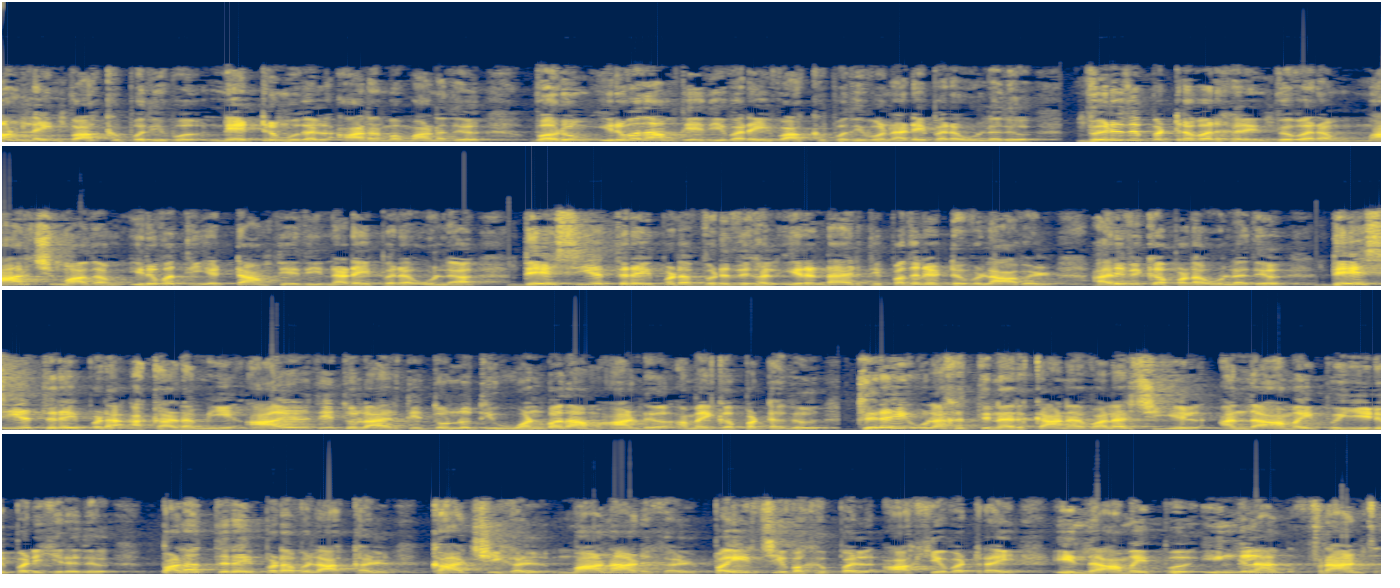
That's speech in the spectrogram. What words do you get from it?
ஆன்லைன் வாக்குப்பதிவு நேற்று முதல் ஆரம்பமானது. வரும் இருபதாம் தேதி வரை வாக்குப்பதிவு நடைபெற உள்ளது விருது பெற்றவர்களின் விவரம் மார்ச் மாதம் இருபத்தி எட்டாம் தேதி நடைபெற உள்ள தேசிய திரைப்பட விருதுகள் இரண்டாயிரத்தி பதினெட்டு விழாவில் அறிவிக்கப்பட உள்ளது. தேசிய திரைப்பட அகாடமி ஆயிரத்தி தொள்ளாயிரத்தி தொண்ணூத்தி ஒன்பதாம் ஆண்டு அமைக்கப்பட்டது. திரை உலகத்தினருக்கான வளர்ச்சியில் அந்த அமைப்பு ஈடுபடுகிறது. பல திரைப்பட விழாக்கள் காட்சிகள் மாநாடுகள் பயிற்சி வகுப்பல் ஆகியவற்றை இந்த அமைப்பு இங்கிலாந்து பிரான்ஸ்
